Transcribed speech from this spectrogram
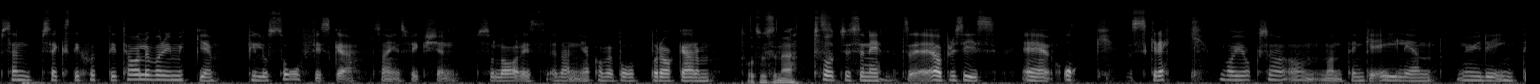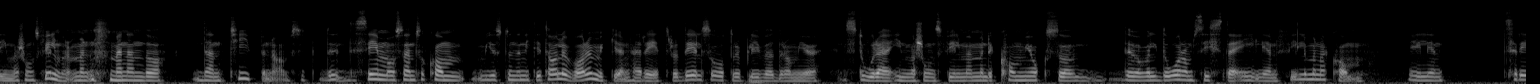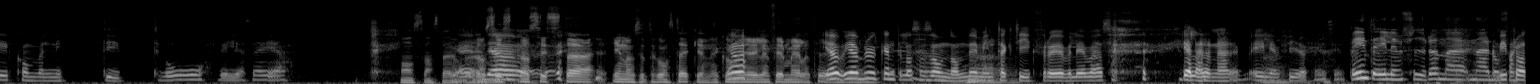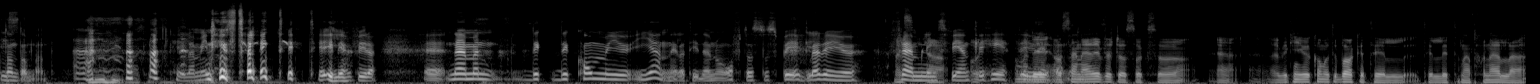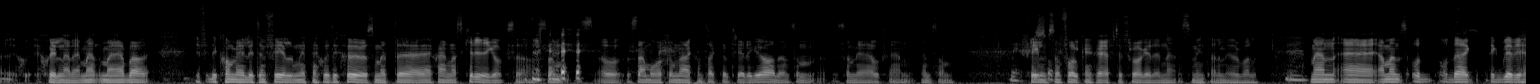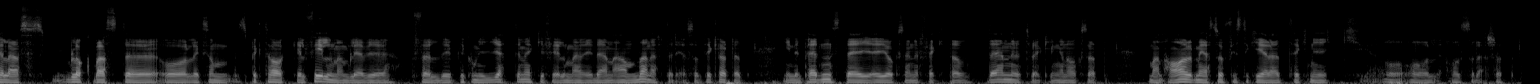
sen 60-70-talet var det ju mycket filosofiska science fiction. Solaris är den jag kommer på på rak arm. 2001. 2001, eh, ja precis. Eh, och skräck var ju också om man tänker Alien. Nu är det inte invasionsfilmer men, men ändå den typen av. Så det, det ser man och sen så kom just under 90-talet var det mycket den här retro. Dels så återupplivade de ju stora invasionsfilmer men det kom ju också, det var väl då de sista Alien-filmerna kom. Alien 3 kom väl 92 vill jag säga. Någonstans där. De, uppe. det- sista, de sista inom citationstecken, det kommer Ja. Alien-filmer hela tiden. Jag, jag brukar inte låtsas om dem, det är min taktik för att överleva. Så hela den här Alien Nej. 4 finns inte. Var inte Alien 4 när, när de Vi faktiskt... pratar inte om den. Mm. Hela min inställning till, till Alien 4. Eh, nej men det, det kommer ju igen hela tiden och oftast så speglar det ju främlingsfientlighet. Ja, det är men ju det, och sen är det förstås också, eh, vi kan ju komma tillbaka till, till lite nationella sk- skillnader, men, men jag bara, det, kom ju en liten film 1977 som hette Stjärnornas krig också, som, och samma år kom Närkontakt av tredje graden som, som är också en, en sån film som folk kanske efterfrågade när, som inte hade med urvalet. Mm. Men, eh, ja, men och, och där, det blev ju hela blockbuster och liksom spektakelfilmen blev ju följde, det kom ju jättemycket filmer i den andan efter det. Så det är klart att Independence Day är ju också en effekt av den utvecklingen också. Att man har mer sofistikerad teknik och, och, och sådär. Så att,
